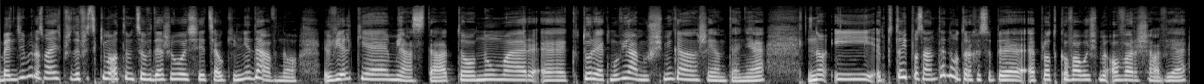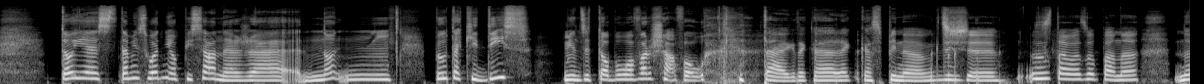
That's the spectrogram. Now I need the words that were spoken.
Będziemy rozmawiać przede wszystkim o tym, co wydarzyło się całkiem niedawno. Wielkie Miasta to numer, e, który, jak mówiłam, już śmiga na naszej antenie. No i tutaj poza anteną trochę sobie plotkowałyśmy o Warszawie to jest, tam jest ładnie opisane, że no, mm, był taki dis między tobą a Warszawą. Tak, taka lekka spina gdzieś została złapana. No,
